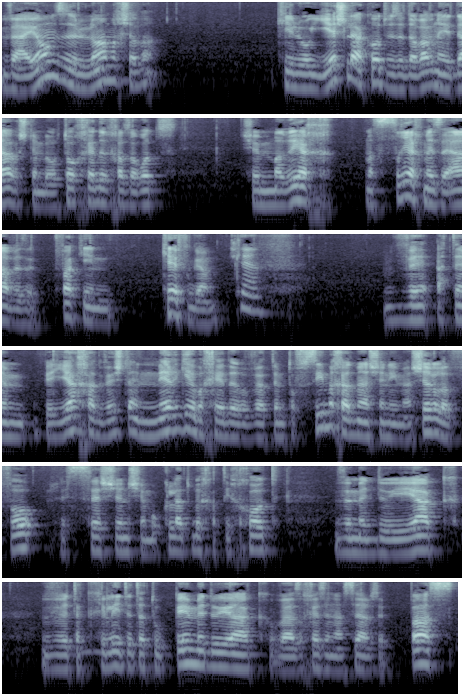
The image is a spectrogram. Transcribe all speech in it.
והיום זה לא המחשבה. כאילו, יש להקות וזה דבר נהדר שאתם באותו חדר חזרות שמריח, מסריח מזיעה וזה fucking כיף גם. כן. ואתם ביחד ויש את האנרגיה בחדר ואתם תופסים אחד מהשני מאשר לבוא לסשן שמוקלט בחתיכות ומדויק ותקליט את התופים מדויק ואז אחרי זה נעשה על זה פס.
